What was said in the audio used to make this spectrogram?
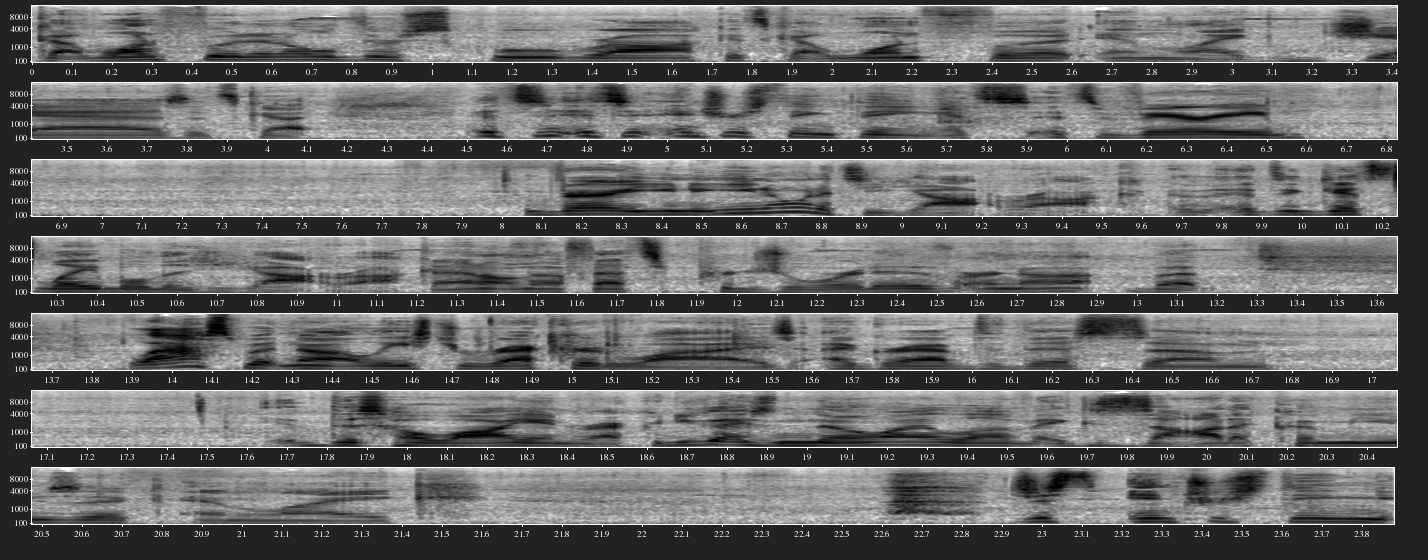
got one foot in older school rock. It's got one foot in like jazz. It's got it's it's an interesting thing. It's it's very very unique. You know when it's yacht rock, it, it gets labeled as yacht rock, and I don't know if that's pejorative or not. But last but not least, record wise, I grabbed this um, this Hawaiian record. You guys know I love exotica music and like just interesting,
